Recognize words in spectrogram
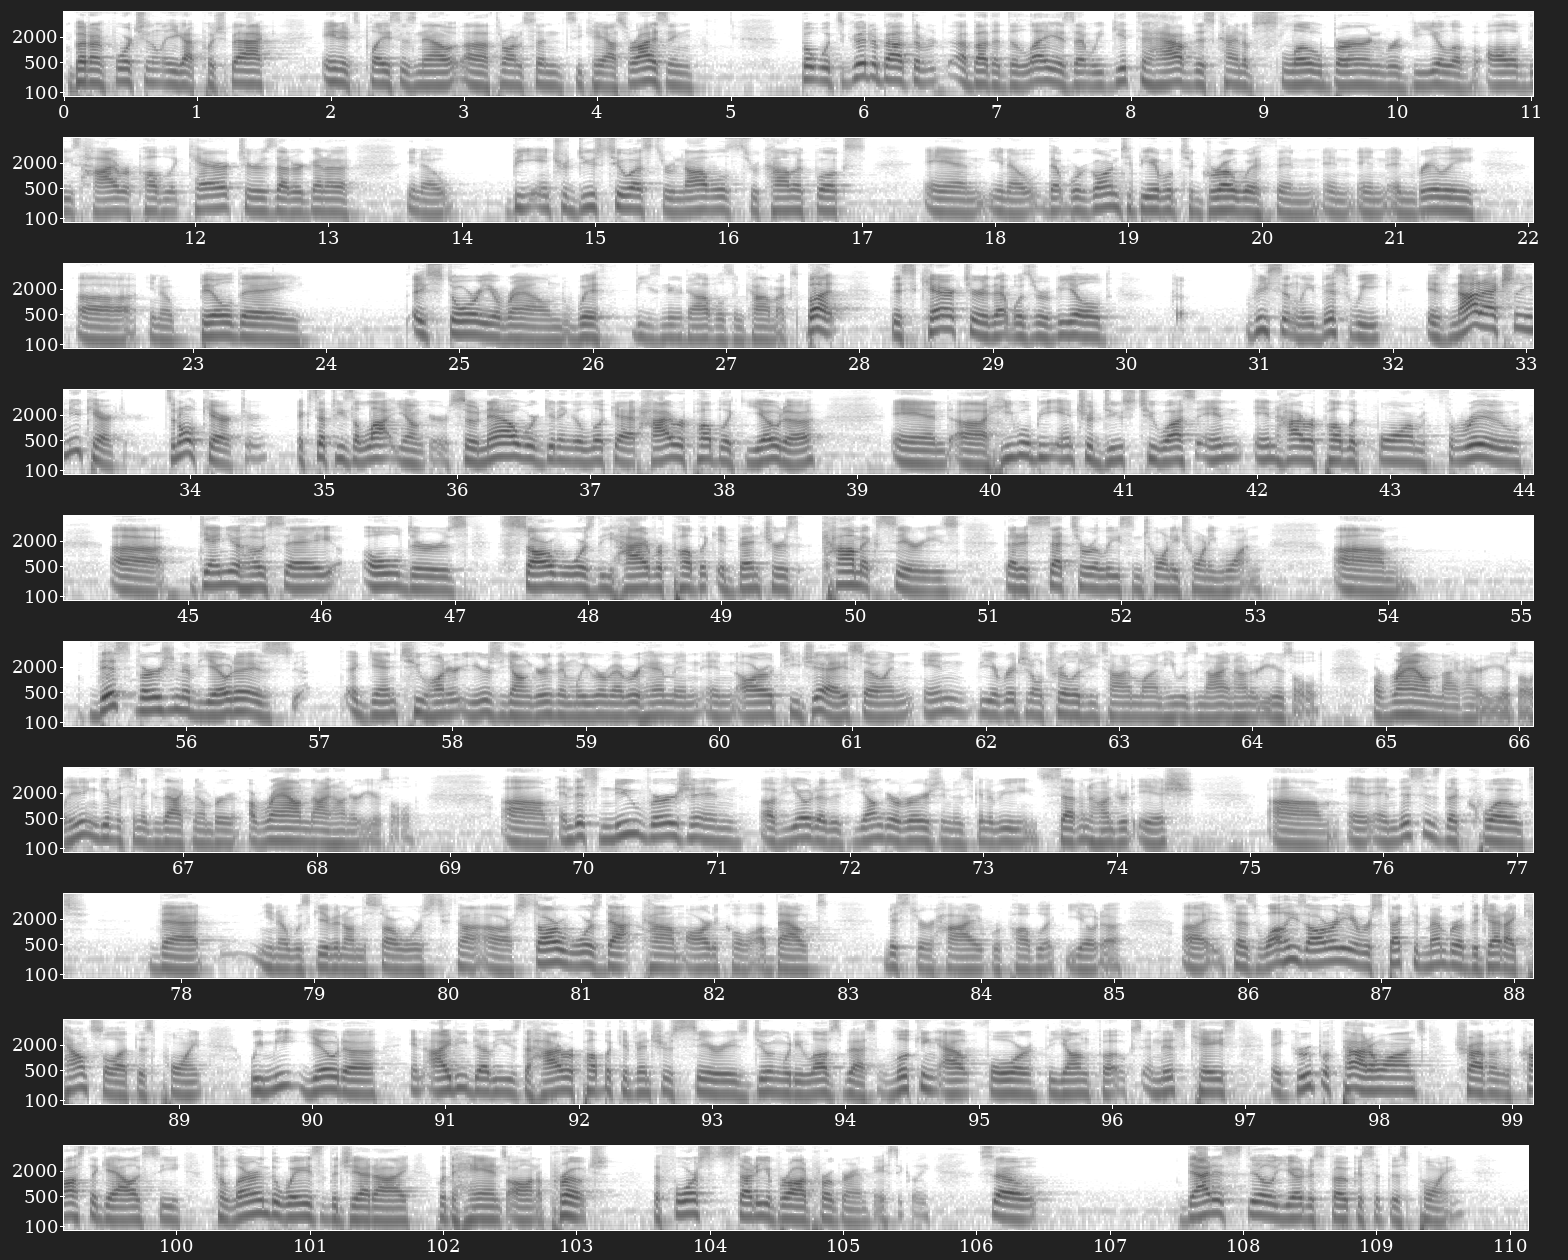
But unfortunately, it got pushed back. In its place is now uh, Thrawn Ascendancy Chaos Rising. But what's good about the about the delay is that we get to have this kind of slow burn reveal of all of these High Republic characters that are gonna, you know, be introduced to us through novels, through comic books, and you know that we're going to be able to grow with and and and, and really, uh, you know, build a a story around with these new novels and comics. But this character that was revealed recently this week is not actually a new character. It's an old character, except he's a lot younger. So now we're getting a look at High Republic Yoda and uh, he will be introduced to us in in High Republic form through uh, Daniel Jose Older's Star Wars: The High Republic Adventures comic series that is set to release in 2021. Um, this version of Yoda is again 200 years younger than we remember him in, in ROTJ. So in, in the original trilogy timeline, he was 900 years old, around 900 years old. He didn't give us an exact number, around 900 years old. Um, and this new version of Yoda, this younger version, is going to be 700 ish. Um, and, and this is the quote that you know was given on the Star Wars uh, Star Wars.com article about Mr. High Republic Yoda. Uh, it says, while he's already a respected member of the Jedi Council at this point, we meet Yoda in IDW's The High Republic Adventures series doing what he loves best, looking out for the young folks. In this case, a group of Padawans traveling across the galaxy to learn the ways of the Jedi with a hands on approach. The Force Study Abroad program, basically. So that is still Yoda's focus at this point.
